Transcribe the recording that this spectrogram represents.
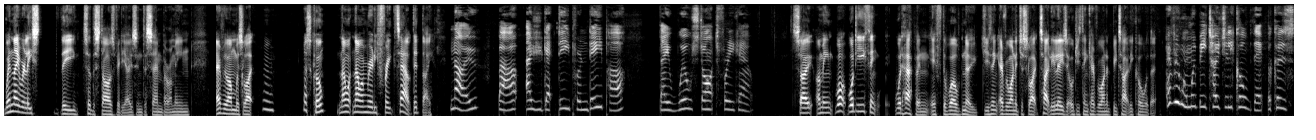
when they released the to the stars videos in December, I mean, everyone was like, hmm, "That's cool." No one, no one really freaked out, did they? No, but as you get deeper and deeper, they will start to freak out. So, I mean, what what do you think would happen if the world knew? Do you think everyone would just like totally lose it, or do you think everyone would be totally cool with it? Everyone would be totally cool with it because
